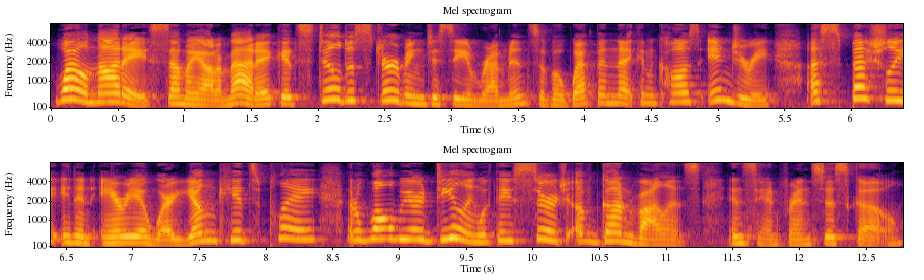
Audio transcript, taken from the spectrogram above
While not a semi automatic, it's still disturbing to see remnants of a weapon that can cause injury, especially in an area where young kids play and while we are dealing with a surge of gun violence in San Francisco.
